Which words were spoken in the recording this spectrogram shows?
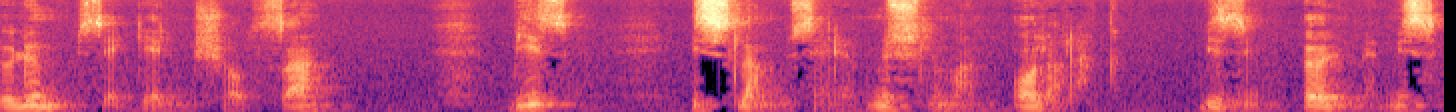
ölüm bize gelmiş olsa biz İslam üzere Müslüman olarak bizim ölmemiz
